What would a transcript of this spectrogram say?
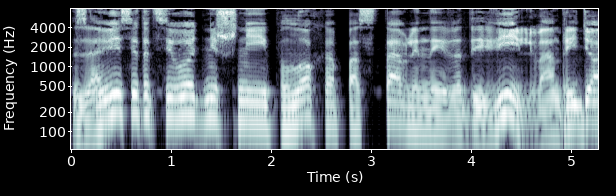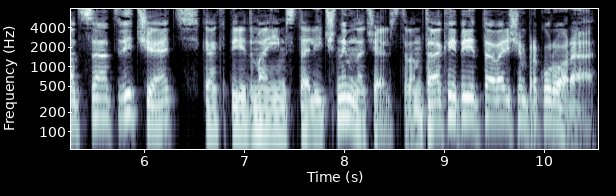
За весь этот сегодняшний плохо поставленный водевиль вам придется отвечать как перед моим столичным начальством, так и перед товарищем прокурора.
